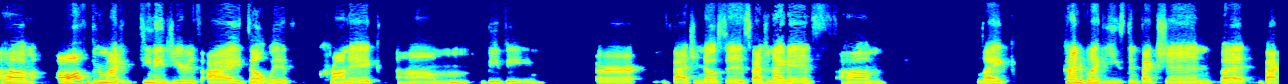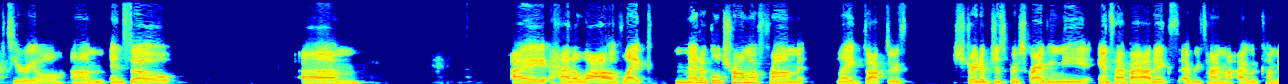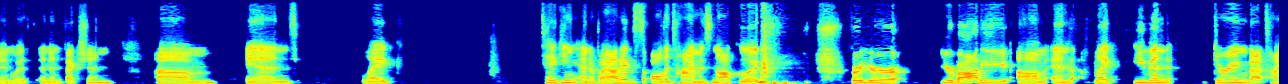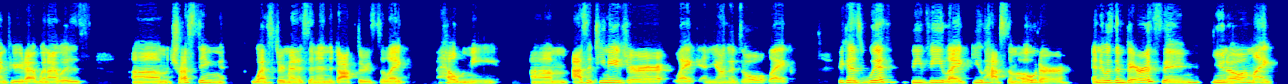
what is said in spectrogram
um, all through my teenage years, I dealt with chronic um, BV or vaginosis, vaginitis, um, like kind of like a yeast infection, but bacterial. Um, and so um, I had a lot of like medical trauma from like doctors straight up just prescribing me antibiotics every time I would come in with an infection. Um, and like taking antibiotics all the time is not good for your your body um, and like even during that time period when i was um, trusting western medicine and the doctors to like help me um, as a teenager like and young adult like because with bv like you have some odor and it was embarrassing you know and like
